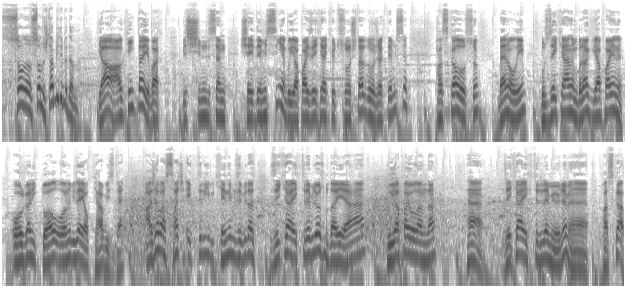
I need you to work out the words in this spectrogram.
Son, sonuçta bilim adamı. Ya Hawking dayı bak. Biz şimdi sen şey demişsin ya bu yapay zeka kötü sonuçlar doğacak demişsin. Pascal olsun ben olayım. Bu zekanın bırak yapayını organik doğal olanı bile yok ya bizde. Acaba saç ektiri gibi kendimize biraz zeka ektirebiliyoruz mu dayı ya? Bu yapay olandan. He zeka ektirilemiyor öyle mi? He. Pascal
